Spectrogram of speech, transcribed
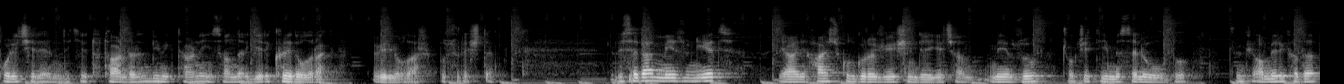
poliçelerindeki tutarların bir miktarını insanlara geri kredi olarak veriyorlar bu süreçte. Liseden mezuniyet yani high school graduation diye geçen mevzu çok ciddi mesele oldu. Çünkü Amerika'da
